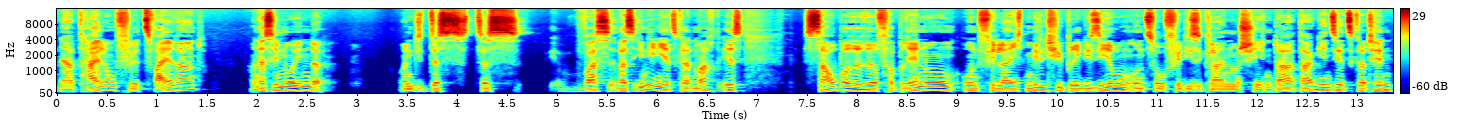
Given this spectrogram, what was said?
eine Abteilung für Zweirad und das sind nur Inder. Und das, das, was, was Indien jetzt gerade macht, ist, sauberere Verbrennung und vielleicht Mildhybridisierung und so für diese kleinen Maschinen. Da, da gehen sie jetzt gerade hin.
